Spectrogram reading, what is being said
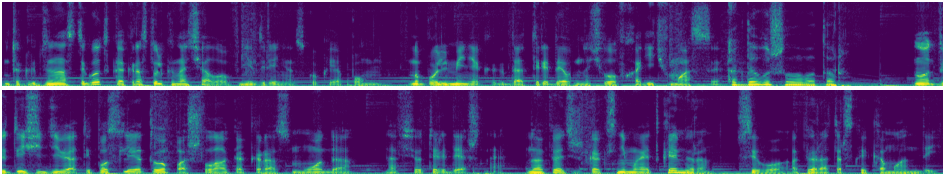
ну, так как 12 год как раз только начало внедрения, насколько я помню. Но более-менее, когда 3D начало входить в массы. Когда вышел «Аватар»? Ну, а 2009. После этого пошла как раз мода на все 3D-шное. Но опять же, как снимает Кэмерон с его операторской командой,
